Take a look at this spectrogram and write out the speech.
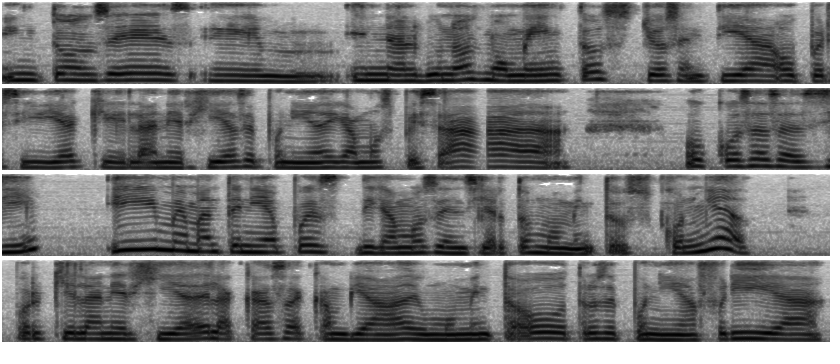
Entonces, em, en algunos momentos yo sentía o percibía que la energía se ponía, digamos, pesada o cosas así y me mantenía, pues, digamos, en ciertos momentos con miedo porque la energía de la casa cambiaba de un momento a otro, se ponía fría,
